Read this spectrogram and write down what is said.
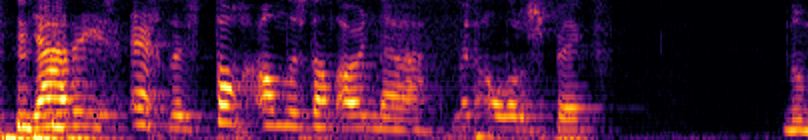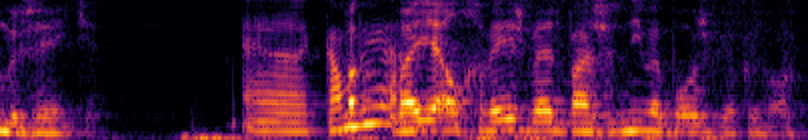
ja, dat is echt, dat is toch anders dan uit naar, met alle respect. Noem er eens eentje. Uh, Waar, waar je al geweest bent, waar ze niet meer boos op je kunnen worden.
